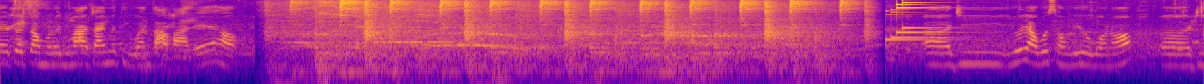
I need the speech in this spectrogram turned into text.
တဲ့အတွက်ကြောင့်မလို့ညီမအတိုင်းမသိဝမ်းသာပါတယ်ဟုတ် အာဒီရိုးရာဝတ်စုံလေးကိုပေါ့နော်အဲဒီ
